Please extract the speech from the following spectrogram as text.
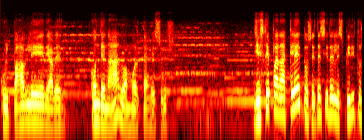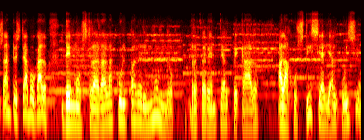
culpable de haber condenado a muerte a Jesús. Y este Paracletos, es decir, el Espíritu Santo, este abogado, demostrará la culpa del mundo referente al pecado, a la justicia y al juicio.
